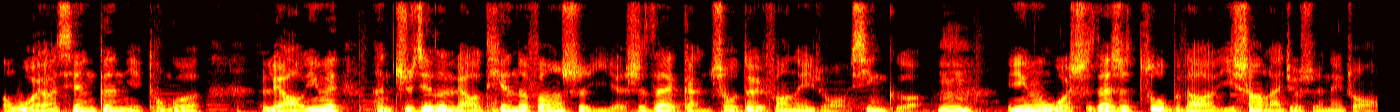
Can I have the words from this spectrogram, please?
我要先跟你通过聊，因为很直接的聊天的方式也是在感受对方的一种性格。嗯因为我实在是做不到一上来就是那种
